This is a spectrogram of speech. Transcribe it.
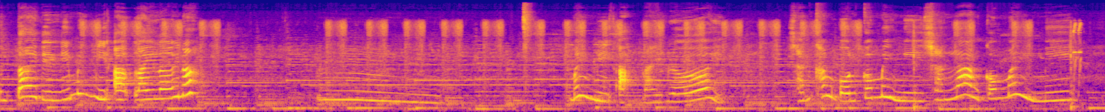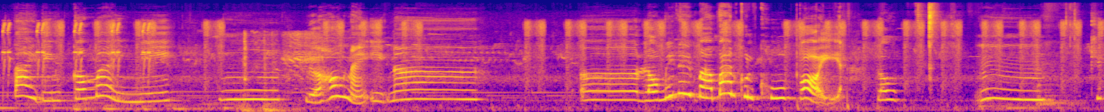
ั้นใต้ดินนี้ไม่มีอะไรเลยนะอืมไม่มีอะไรเลย ชั้นข้างบนก็ไม่มี ชั้นล่างก็ไม่มี ใต้ดินก็ไม่มีอืมเหลือห้องไหนอีกนะ เออเราไม่ได้มาบ้านคุณครูบ่อยอะเรา อืม คิด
